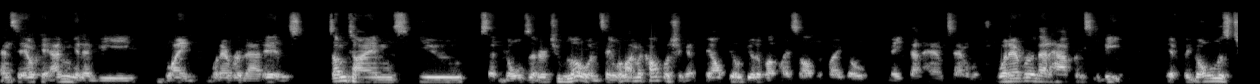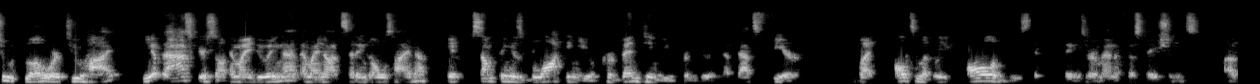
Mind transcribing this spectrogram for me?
and say okay i'm going to be blank whatever that is sometimes you set goals that are too low and say well i'm accomplishing it i'll feel good about myself if i go make that ham sandwich whatever that happens to be if the goal is too low or too high you have to ask yourself, am I doing that? Am I not setting goals high enough? If something is blocking you, preventing you from doing that, that's fear. But ultimately, all of these things are manifestations of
